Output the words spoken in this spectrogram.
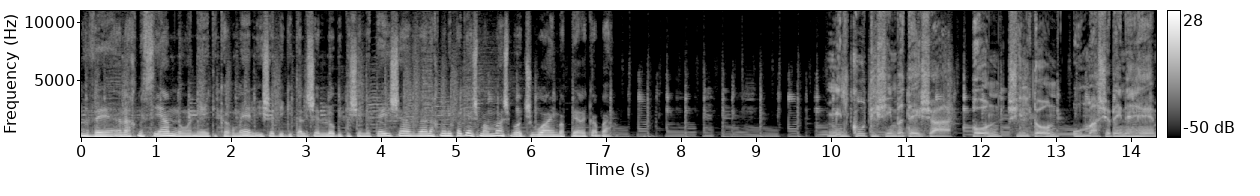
ואנחנו סיימנו. אני הייתי כרמל, איש הדיגיטל של לובי 99, ואנחנו ניפגש ממש בעוד שבועיים בפרק הבא. מילקו 99, הון, שלטון ומה שביניהם.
